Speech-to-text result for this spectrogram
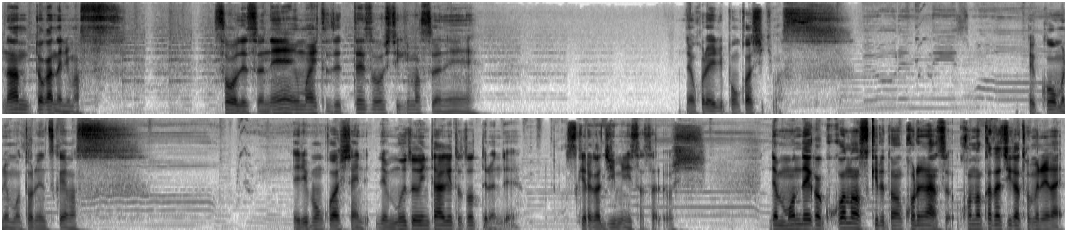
なんとかなります。そうですよね。上手い人絶対そうしてきますよね。でもこれエリポン壊していきます。で、コウモリも取りに使います。エリポン壊したいんで。で、ムードにターゲット取ってるんで、スケラが地味に刺さる。よし。でも問題がここのスケルトンはこれなんですよ。この形が止めれない。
